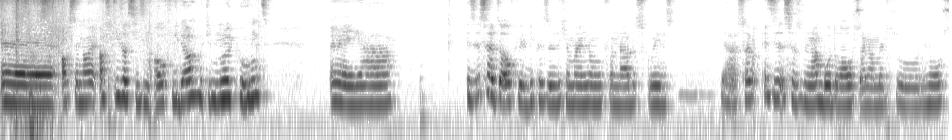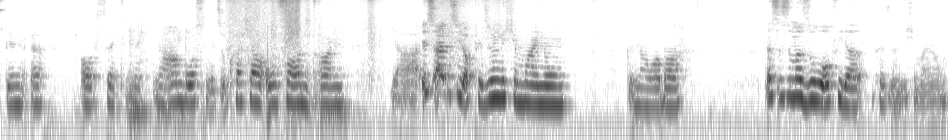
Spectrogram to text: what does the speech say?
Äh, aus, der neu aus dieser Season auch wieder mit dem Nullpunkt. Äh, ja. Es ist halt so auch wieder die persönliche Meinung von Nado Screens. Ja, es, hat, es ist halt ein Lambo drauf, seiner mit so No-Skin. Äh, Outfit mit einer Armbrust, mit so Köcher vorne dran. Ja, ist alles wieder auch persönliche Meinung. Genau, aber das ist immer so auch wieder persönliche Meinung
